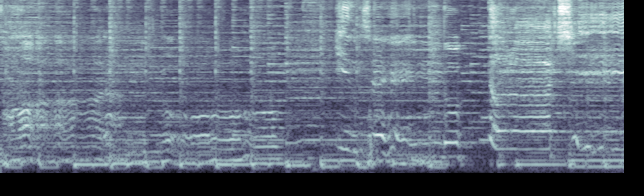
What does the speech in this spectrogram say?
사랑도 인생도 꽃잎이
